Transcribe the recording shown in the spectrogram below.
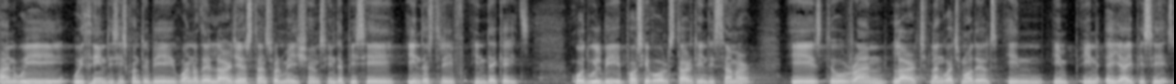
And we, we think this is going to be one of the largest transformations in the PC industry in decades. What will be possible starting this summer is to run large language models in, in, in AI PCs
